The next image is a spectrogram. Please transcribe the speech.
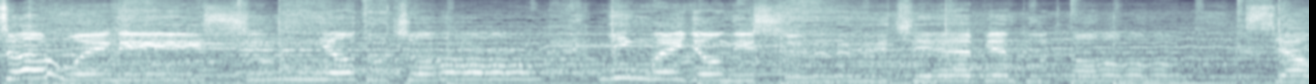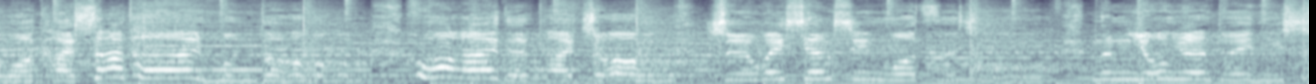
真为你心有独钟，因为有你世界变不同。笑我太傻太懵懂，我爱得太重，只为相信我自己。能永远对你心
